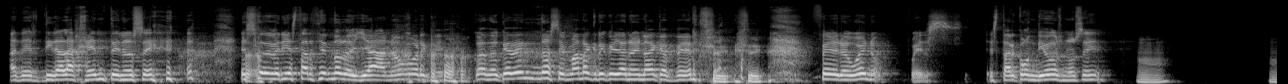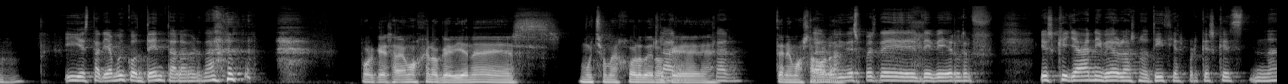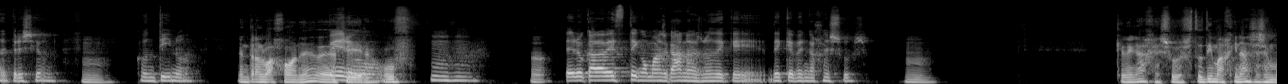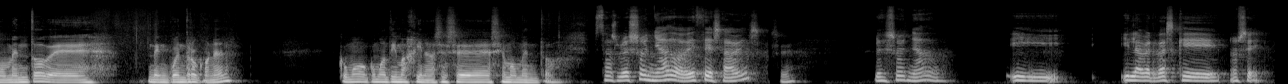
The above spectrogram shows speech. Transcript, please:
A ver, tira a la gente, no sé. Eso debería estar haciéndolo ya, ¿no? Porque cuando quede una semana creo que ya no hay nada que hacer. Sí, sí. Pero bueno, pues estar con Dios, no sé. Y estaría muy contenta, la verdad. Porque sabemos que lo que viene es mucho mejor de lo que tenemos ahora. Y después de, de ver yo es que ya ni veo las noticias porque es que es una depresión mm. continua. Entra el bajón, ¿eh? De decir, uff. Ah. Pero cada vez tengo más ganas ¿no? de, que, de que venga Jesús. Mm. Que venga Jesús. ¿Tú te imaginas ese momento de, de encuentro con Él? ¿Cómo, ¿Cómo, te imaginas ese, ese momento? Lo he soñado a veces, ¿sabes? Sí. Lo he soñado. Y, y la verdad es que, no sé,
